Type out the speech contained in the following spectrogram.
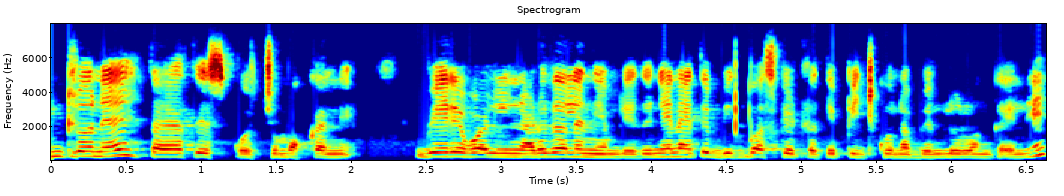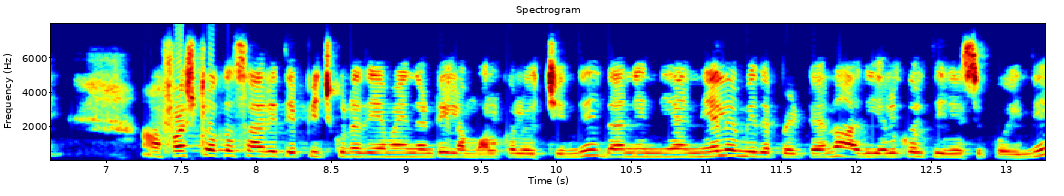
ఇంట్లోనే తయారు చేసుకోవచ్చు మొక్కల్ని. వేరే వాళ్ళని అడగాలని ఏం లేదు. నేనైతే బిగ్ బాస్కెట్లో తెప్పించుకున్న బెంగళూరు వంకాయని. ఫస్ట్ ఒకసారి తెప్పించుకున్నది ఏమైందంటే ఇలా మొలకలు వచ్చింది. దాన్ని నే- నేల మీద పెట్టాను. అది ఎలుకలు తినేసిపోయింది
